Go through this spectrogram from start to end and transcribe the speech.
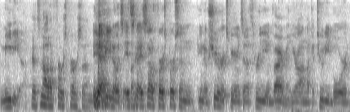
media. It's not a first person. Yeah, you know, it's it's it's not a first person you know shooter experience in a 3D environment. You're on like a 2D board,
